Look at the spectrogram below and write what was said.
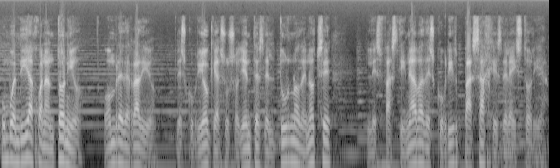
Un buen día Juan Antonio, hombre de radio, descubrió que a sus oyentes del turno de noche les fascinaba descubrir pasajes de la historia.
